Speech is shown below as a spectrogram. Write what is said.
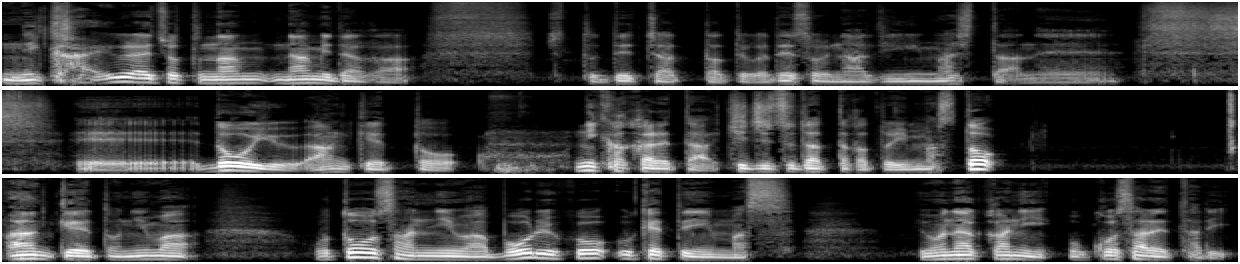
2回ぐらいちょっと涙が、ちょっと出ちゃったというか出そうになりましたね。えー、どういうアンケートに書かれた記述だったかと言いますと、アンケートには、お父さんには暴力を受けています。夜中に起こされたり、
